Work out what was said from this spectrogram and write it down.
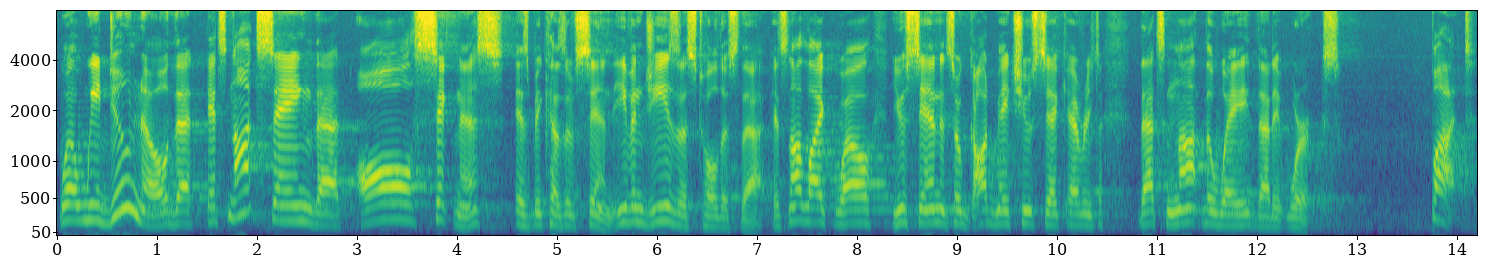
Well, we do know that it's not saying that all sickness is because of sin. Even Jesus told us that. It's not like, well, you sin and so God makes you sick every time. That's not the way that it works. But,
